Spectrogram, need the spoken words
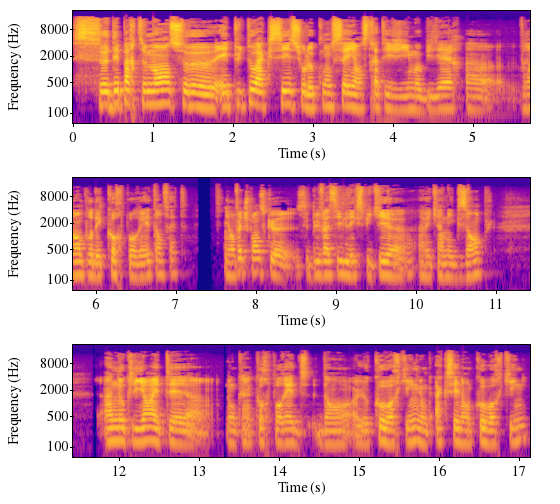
ce département se, est plutôt axé sur le conseil en stratégie immobilière, euh, vraiment pour des corporates en fait. Et en fait, je pense que c'est plus facile de l'expliquer euh, avec un exemple. Un de nos clients était donc un corporate dans le coworking, donc axé dans le coworking.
